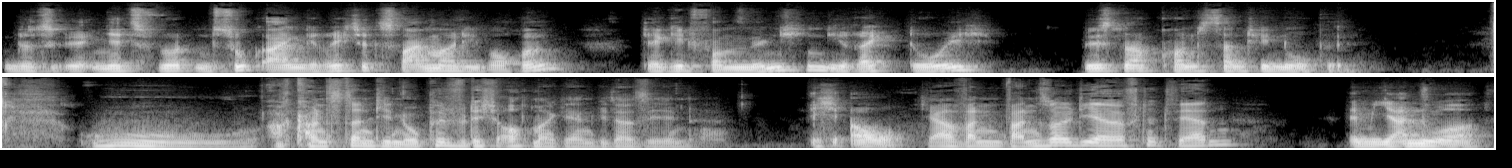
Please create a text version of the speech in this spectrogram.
das, jetzt wird ein Zug eingerichtet, zweimal die Woche. Der geht von München direkt durch bis nach Konstantinopel. Uh, ach, Konstantinopel würde ich auch mal gern wiedersehen. Ich auch. Ja, wann, wann soll die eröffnet werden? Im Januar.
